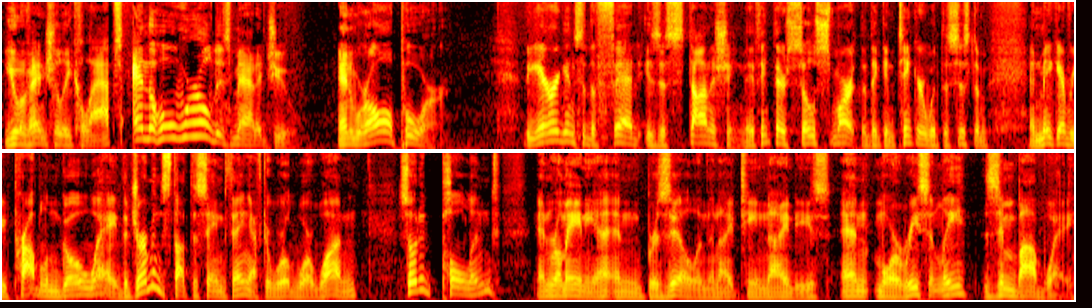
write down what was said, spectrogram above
you eventually collapse, and the whole world is mad at you, and we're all poor. The arrogance of the Fed is astonishing. They think they're so smart that they can tinker with the system and make every problem go away. The Germans thought the same thing after World War I. So did Poland and Romania and Brazil in the 1990s, and more recently, Zimbabwe.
